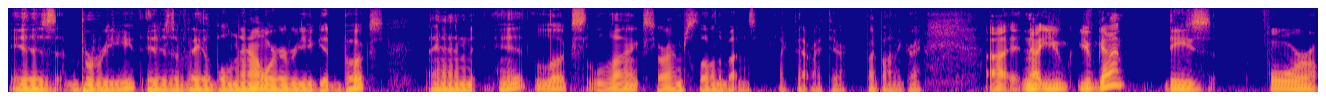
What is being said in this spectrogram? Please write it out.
is Breathe. It is available now wherever you get books. And it looks like, sorry, I'm slow on the buttons, like that right there by Bonnie Gray. Uh, now you you've got these four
